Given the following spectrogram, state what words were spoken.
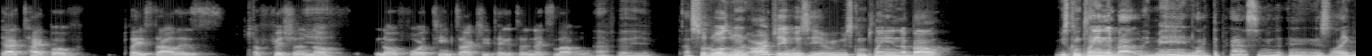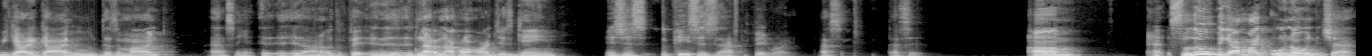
that type of play style is efficient Yeah. enough, you know, for a team to actually take it to the next level. I feel you. That's what it was when RJ was here. He was complaining about. He was complaining about like, man, like the passing. And It's like we got a guy who doesn't mind passing. It, it, I don't know. The fit. it- it's not a knock on RJ's game. It's just the pieces have to fit right. That's it. That's it. Um, salute. We got Mike Uno in the chat.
